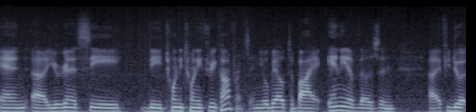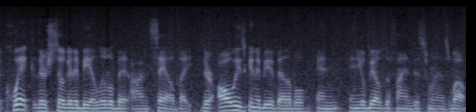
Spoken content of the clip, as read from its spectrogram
and uh, you're going to see the 2023 conference and you'll be able to buy any of those and uh, if you do it quick they're still going to be a little bit on sale but they're always going to be available and and you'll be able to find this one as well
